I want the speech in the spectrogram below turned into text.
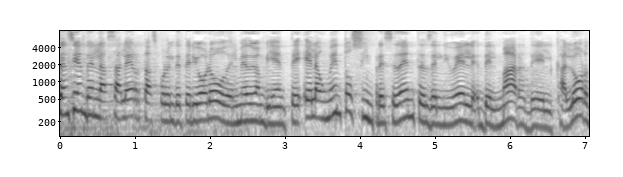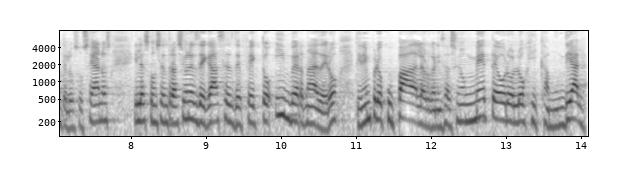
Se encienden las alertas por el deterioro del medio ambiente, el aumento sin precedentes del nivel del mar, del calor de los océanos y las concentraciones de gases de efecto invernadero tienen preocupada la Organización Meteorológica Mundial.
